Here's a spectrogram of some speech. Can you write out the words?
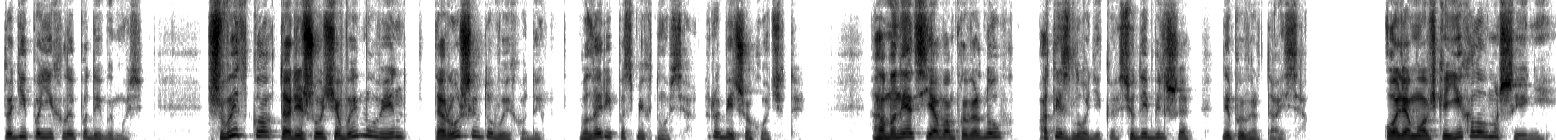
Тоді поїхали подивимось. Швидко та рішуче вимов він та рушив до виходу. Валерій посміхнувся. Робіть, що хочете. Гаманець я вам повернув, а ти, злодіка, сюди більше не повертайся. Оля мовчки їхала в машині.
